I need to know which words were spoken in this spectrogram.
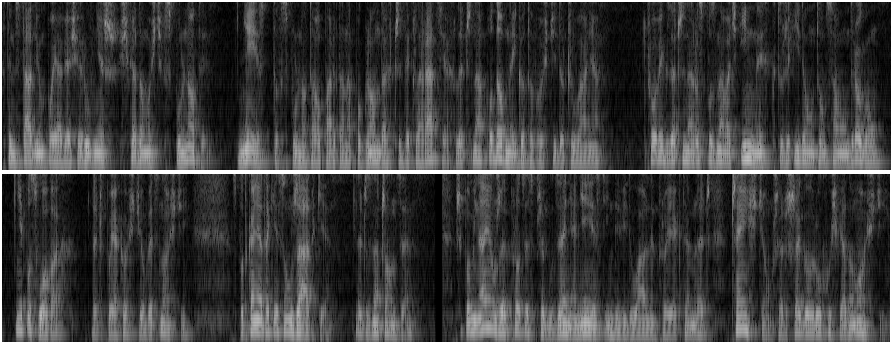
W tym stadium pojawia się również świadomość wspólnoty. Nie jest to wspólnota oparta na poglądach czy deklaracjach, lecz na podobnej gotowości do czuwania. Człowiek zaczyna rozpoznawać innych, którzy idą tą samą drogą, nie po słowach, lecz po jakości obecności. Spotkania takie są rzadkie, lecz znaczące. Przypominają, że proces przebudzenia nie jest indywidualnym projektem, lecz częścią szerszego ruchu świadomości.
